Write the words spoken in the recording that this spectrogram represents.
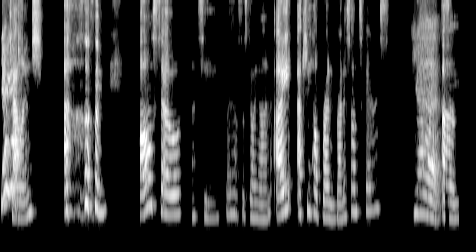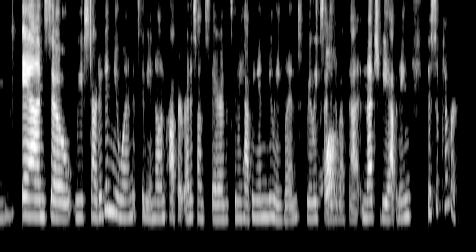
yeah, yeah. challenge. Um, also, let's see, what else is going on? I actually help run Renaissance fairs. Yes. Um, and so we've started a new one. It's going to be a nonprofit Renaissance fair that's going to be happening in New England. Really excited oh. about that. And that should be happening this September.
